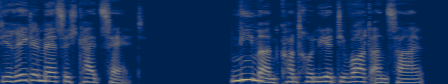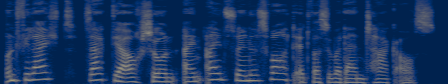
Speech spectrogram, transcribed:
Die Regelmäßigkeit zählt. Niemand kontrolliert die Wortanzahl und vielleicht sagt ja auch schon ein einzelnes Wort etwas über deinen Tag aus.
